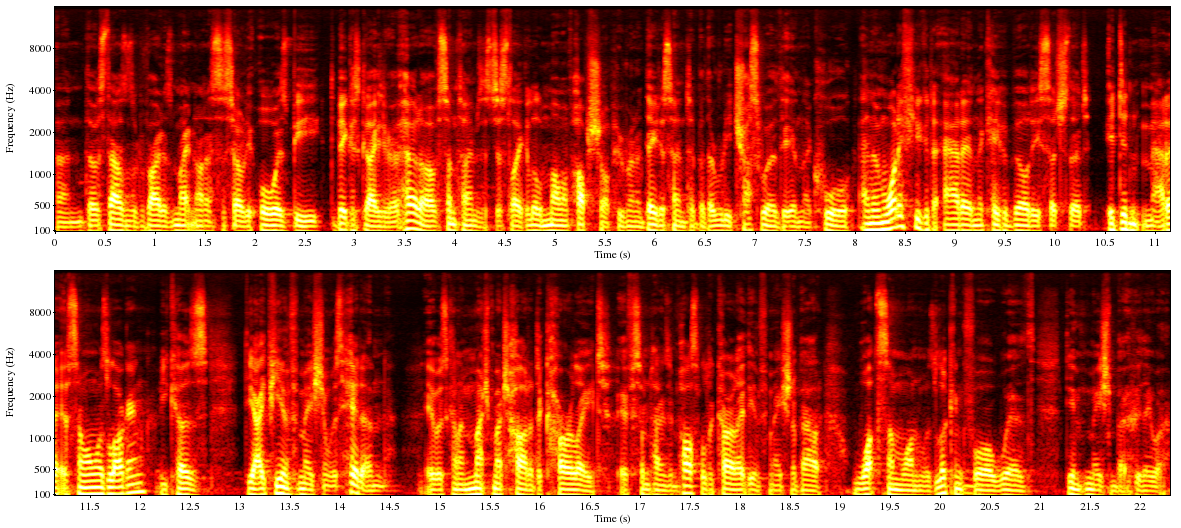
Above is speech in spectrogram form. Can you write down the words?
and those thousands of providers might not necessarily always be the biggest guys you've ever heard of. Sometimes it's just like a little mom and pop shop who run a data center, but they're really trustworthy and they're cool. And then what if you could add in the capability such that it didn't matter if someone was logging because the IP information was hidden. It was kind of much, much harder to correlate, if sometimes impossible to correlate the information about what someone was looking for with the information about who they were.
